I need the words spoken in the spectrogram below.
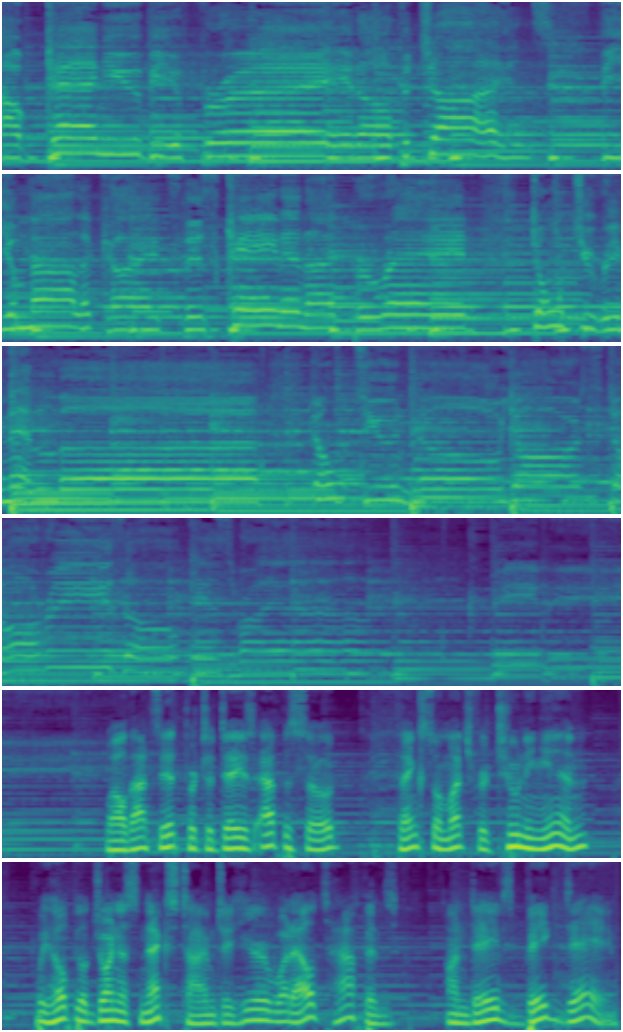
How can you be afraid of the giants, Amalekites, this Canaanite parade? Don't you remember? Don't you know your stories, oh Israel? Believe. Well, that's it for today's episode. Thanks so much for tuning in. We hope you'll join us next time to hear what else happens on Dave's big day,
